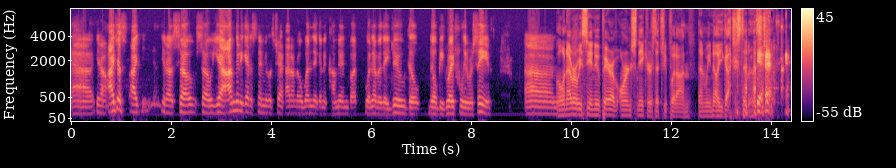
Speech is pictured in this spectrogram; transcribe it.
Uh, you know i just i you know so so yeah i'm going to get a stimulus check. I don't know when they're going to come in but whenever they do they'll they'll be gratefully received um, Well, whenever we see a new pair of orange sneakers that you put on, then we know you got your stimulus Yeah. check.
